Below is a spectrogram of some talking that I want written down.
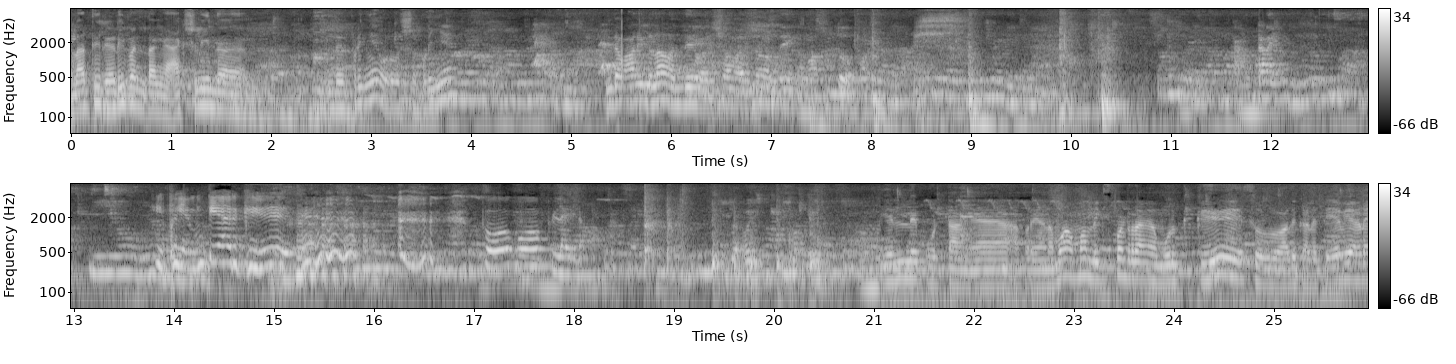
எல்லாத்தையும் ரெடி பண்ணிட்டாங்க. ஆக்சுவலி இந்த இந்த எப்படிங்க ஒரு வருஷம் எப்படிங்க இந்த வாளிலலாம் வந்து வருஷம் வருஷம் வந்து எங்கள் அம்மா சுட்டு வைப்பாங்க. இப்போ எம்டியா இருக்கு. போ போ பிள்ளைடம் எள்ளு போட்டாங்க. அப்புறம் என்னமோ அம்மா மிக்ஸ் பண்ணுறாங்க முறுக்குக்கு. ஸோ அதுக்கான தேவையான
